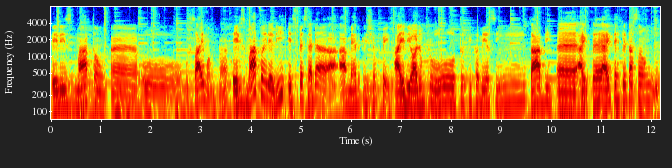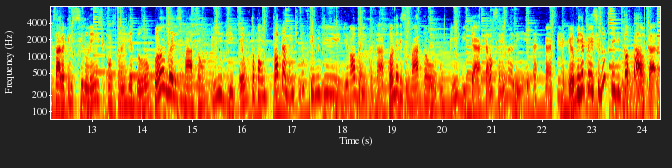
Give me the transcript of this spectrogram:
eles matam é, o, o Simon, né? Eles matam ele ali, eles percebem a, a, a merda que eles tinham feito. Aí ele olha um pro outro, fica meio assim, sabe? É, a, é, a interpretação, sabe? Aquele silêncio constrangedor. Quando eles matam o Pig, eu tô falando propriamente do filme de, de 90, tá? Quando eles matam o Pig, que é aquela cena ali, eu me reconheci no Pig total, cara.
